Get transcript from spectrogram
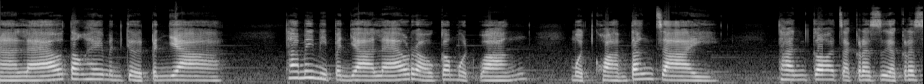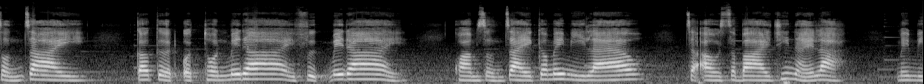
นาแล้วต้องให้มันเกิดปัญญา ถ้าไม่มีปัญญาแล้วเราก็หมดหวัง หมดความตั้งใจ ท่านก็จะกระเสือกกระสนใจ ก็เกิดอดทนไม่ได้ ฝึกไม่ได้ ความสนใจก็ไม่มีแล้ว จะเอาสบายที่ไหนล่ะ ไม่มี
